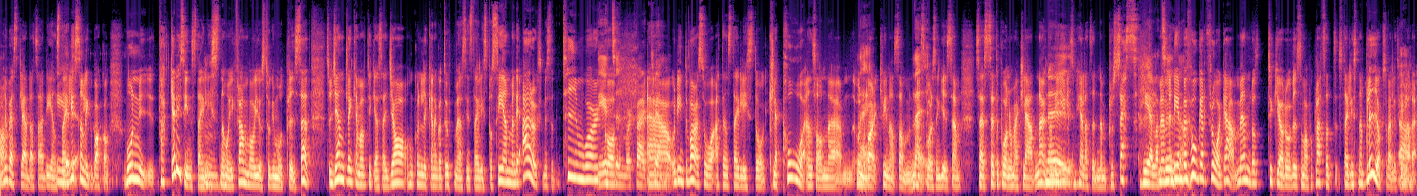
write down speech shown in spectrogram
vinner Bäst klädda, så här, det är en Är stylist som ligger bakom. Hon tackade sin stylist när hon gick fram och just tog emot priset. Så egentligen kan man tycka så här, ja, hon kunde lika gärna gått upp med sin stylist på scen. Men det är också med teamwork. Det är och, teamwork, verkligen. eh, och det är inte bara så att en stylist då klär på en sån eh, underbar kvinna som den här Nej. skådisen Gisem så här, sätter på de här kläderna. Utan Nej. det är ju liksom hela tiden en process. Hela men, men det är en tiden. befogad fråga. Men då tycker jag då, vi som var på plats, att stylisterna blir också väldigt hyllade.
